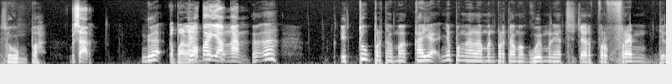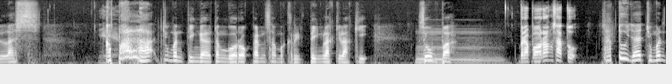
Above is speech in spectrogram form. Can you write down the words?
Sumpah. Besar. Enggak. Kepala. Oh bayangan. Heeh. Itu pertama kayaknya pengalaman pertama gue melihat secara per frame jelas Iya. kepala cuman tinggal tenggorokan sama keriting laki-laki. Sumpah. Hmm. Berapa orang satu? Satu aja cuman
